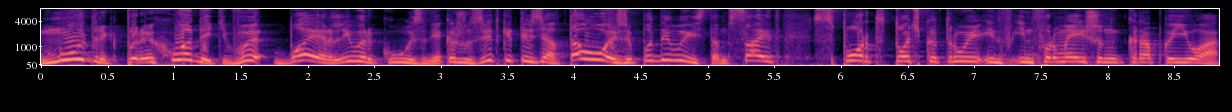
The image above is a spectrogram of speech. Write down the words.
Мудрик переходить в Bayer Leverkusen. Я кажу, звідки ти взяв? Та ось же, подивись, там сайт sport.trueinformation.ua.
